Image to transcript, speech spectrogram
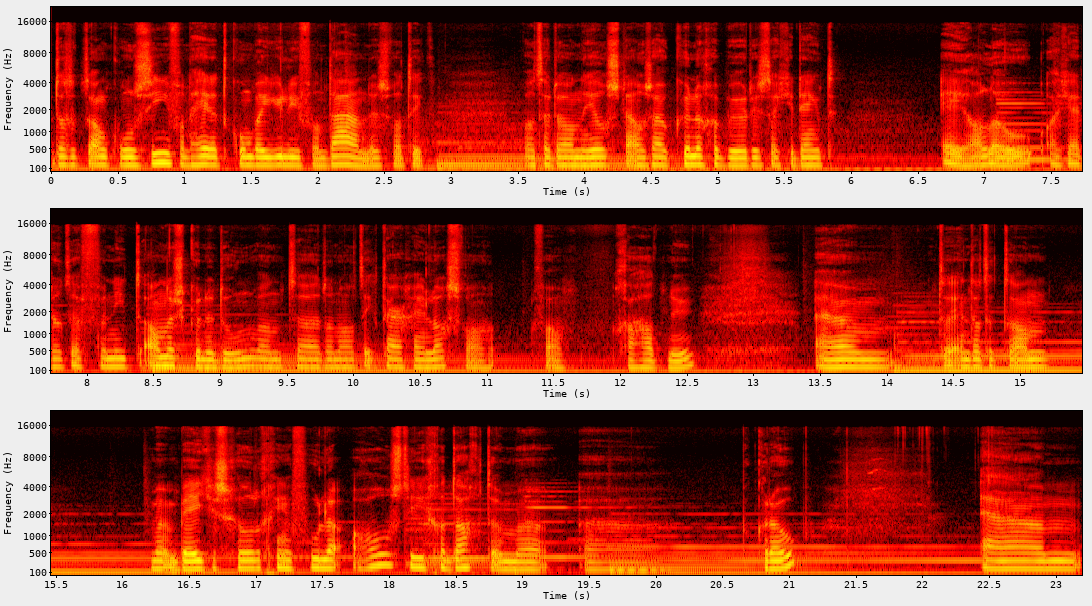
dat ik dan kon zien van hé, hey, dat komt bij jullie vandaan. Dus wat, ik, wat er dan heel snel zou kunnen gebeuren is dat je denkt... hé, hey, hallo, had jij dat even niet anders kunnen doen? Want uh, dan had ik daar geen last van, van gehad nu. Um, en dat ik dan me een beetje schuldig ging voelen als die gedachte me uh, bekroop. Um,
